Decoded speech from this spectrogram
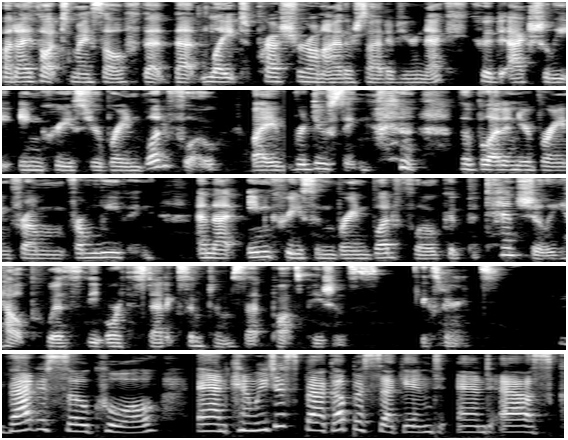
But I thought to myself that that light pressure on either side of your neck could actually increase your brain blood flow by reducing the blood in your brain from, from leaving. And that increase in brain blood flow could potentially help with the orthostatic symptoms that POTS patients experience. That is so cool. And can we just back up a second and ask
